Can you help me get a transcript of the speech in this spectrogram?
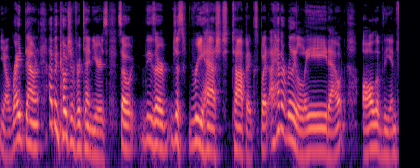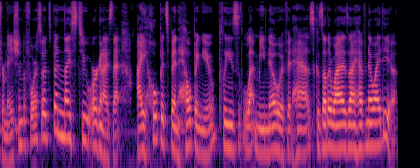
you know, write down, I've been coaching for 10 years, so these are just rehashed topics, but I haven't really laid out all of the information before, so it's been nice to organize that. I hope it's been helping you. Please let me know if it has, because otherwise I have no idea.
